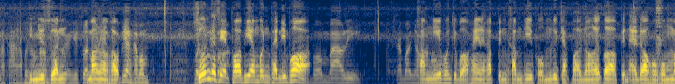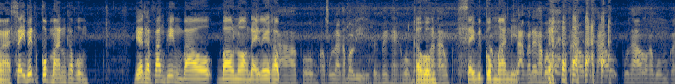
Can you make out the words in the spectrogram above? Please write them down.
มาทานครับกินอยู่สวนบ้านน้องครับเพียงครับผม สวนเกษตรพอเพียงบนแผ่นดินพ่อผมบาวลี่กับบาวหยองคำนี้ผมจะบอกให้นะครับ เป็นคำที่ผมรู้จักเบาน้อง แล้วก็เป็นไอดอลของผมมาใส่เบ็ดกบมันครับผม เดี๋ยวถ้าฟังเพลงเบาเบาน้องได้เลยครับครับผมขอบคุณหลายครับบาวลี่เป็นเพลงแข่งครับผมครับผมาทานใส่เบ็ดกบมันนี่ตามกันได้ครับผมผู้สาวผู้สาวผู้สาวครับผมก็แ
